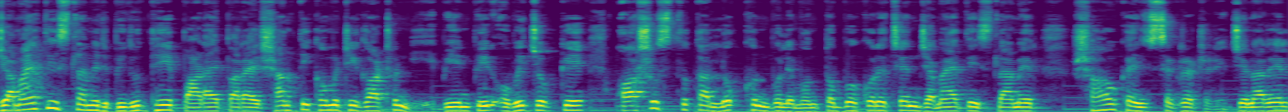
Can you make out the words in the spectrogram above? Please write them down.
জামায়াতে ইসলামের বিরুদ্ধে পাড়ায় পাড়ায় শান্তি কমিটি গঠন নিয়ে বিএনপির অভিযোগকে অসুস্থতার লক্ষণ বলে মন্তব্য করেছেন জামায়াতে ইসলামের সহকারী সেক্রেটারি জেনারেল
